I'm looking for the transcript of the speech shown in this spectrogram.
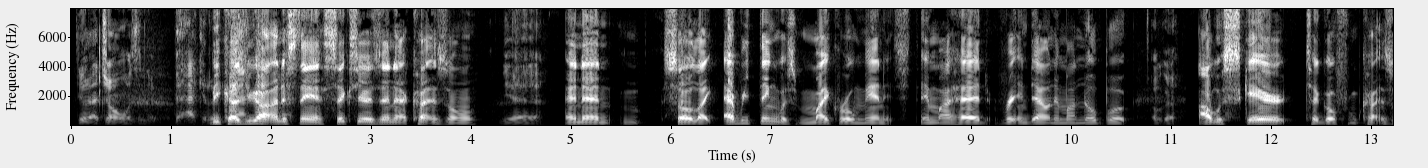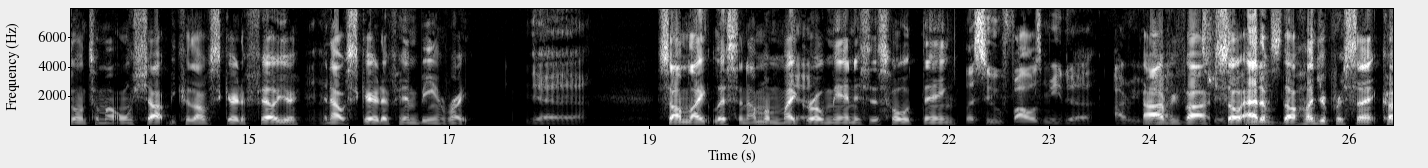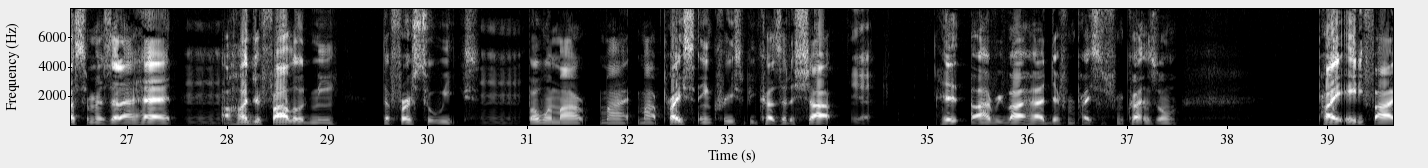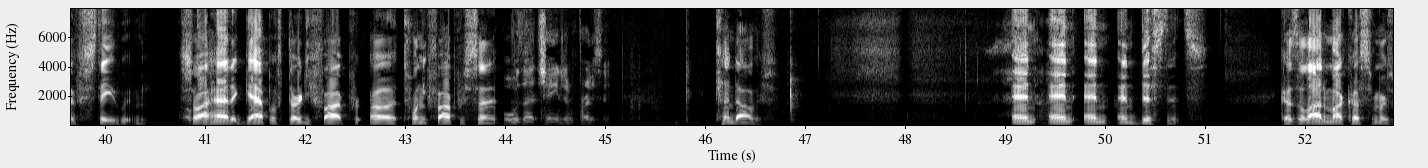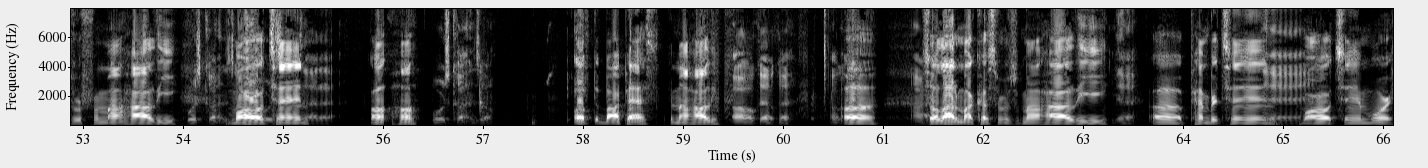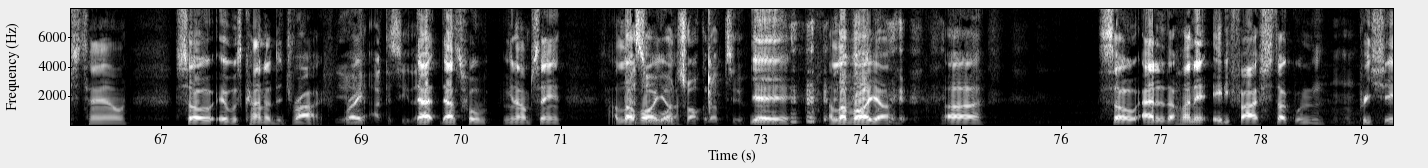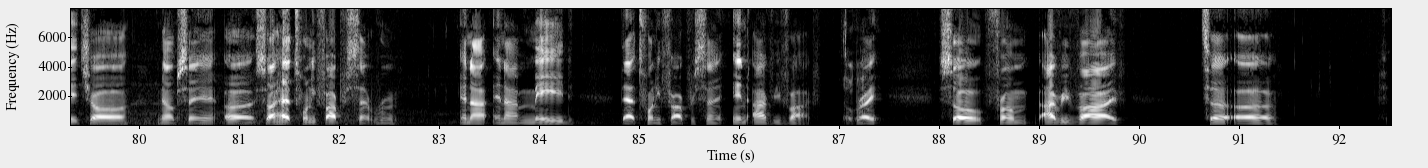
Dude, that John was in the back of the Because back you gotta back. understand, six years in that cutting zone, Yeah. and then so like everything was micromanaged in my head, written down in my notebook. Okay. I was scared to go from cutting zone to my own shop because I was scared of failure Mhm. and I was scared of him being right. Yeah. So I'm like, listen, I'm gonna micromanage this whole thing. Let's see who follows me to I revive. I revive. So out of the hundred percent customers that I had, Mm, a hundred followed me the first two weeks. mm, But when my my my price increased because of the shop, Yeah. Hit uh, I revive had different prices from cutting zone. Probably eighty five stayed with me. So I had a gap of 35 uh 25 percent, what was that change in pricing? ten dollars. And and and and distance, because a lot of my customers were from Mount Holly, Where's Cutting Zone? Marlton. Where's, where's that at? uh huh, Where's Cutting Zone? off the bypass in Mount Holly. Oh, okay, okay. okay. Uh, right. so a lot of my customers were Mount Holly, yeah. uh, Pemberton, Yeah. Marlton, Morristown. So it was kind of the drive, yeah. right? I can see that. That that's what you know. what I'm saying, I love That's all what y'all. chalk it up to. Yeah, yeah, I love all y'all. Uh, so out of the 185 stuck with me. Mhm. Appreciate y'all. You know what I'm saying? Uh, so I had 25% room, and I and I made that 25% in I Revive, Okay. right? So from I Revive to uh,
